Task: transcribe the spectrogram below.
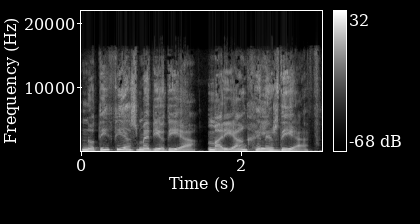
Noticias Mediodía, María Ángeles Díaz.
